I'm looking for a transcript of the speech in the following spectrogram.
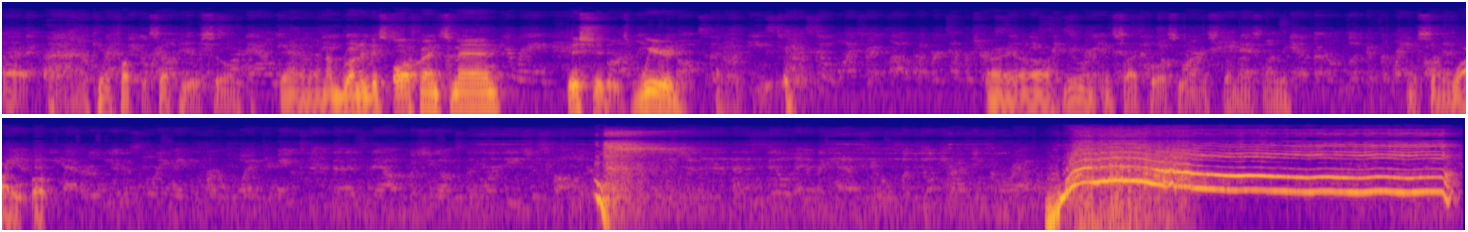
Alright, I can't fuck this up here, so damn man. I'm running this offense, man. This shit is weird. Alright, uh, we me run an inside cross here on this dumbass nigga. I'm gonna send Waddle up. Oof. What?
